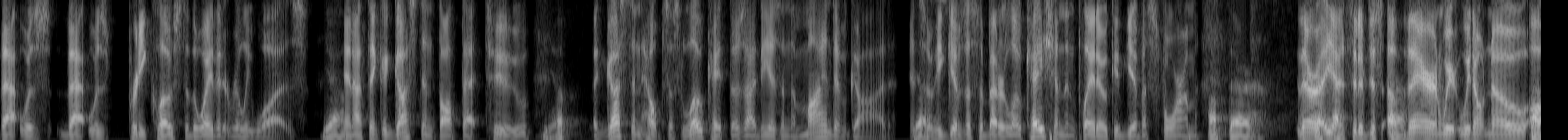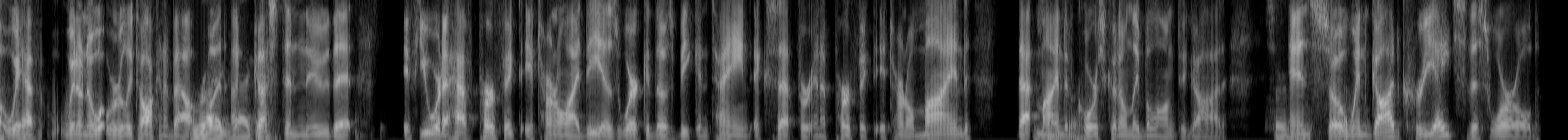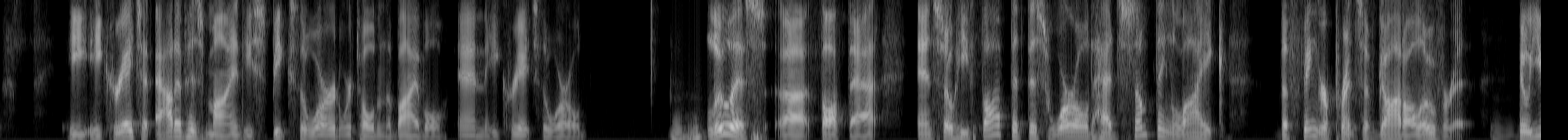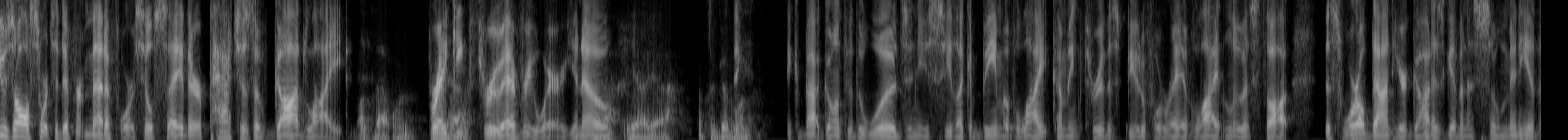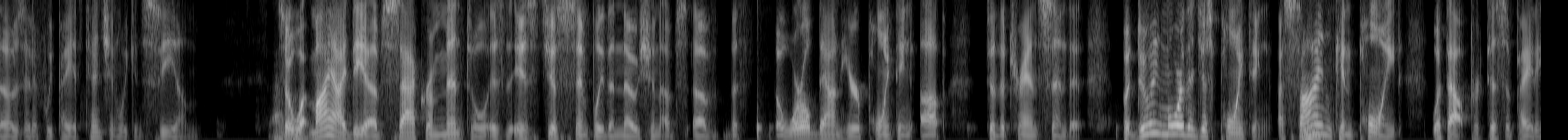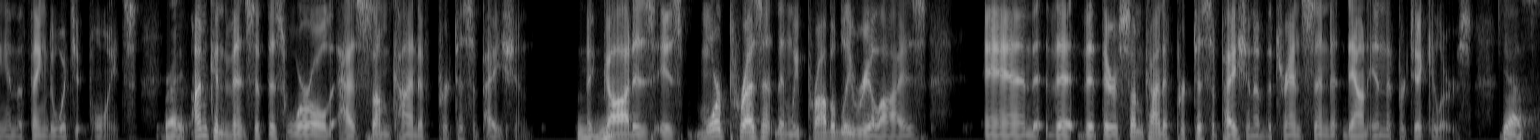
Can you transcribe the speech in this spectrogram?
that was that was pretty close to the way that it really was. Yeah. And i think augustine thought that too. Yep augustine helps us locate those ideas in the mind of god and yes. so he gives us a better location than plato could give us for him up there there yeah instead of just up yeah. there and we, we don't know all, we have we don't know what we're really talking about right, but exactly. augustine knew that if you were to have perfect eternal ideas, where could those be contained except for in a perfect eternal mind? That mind, of course, could only belong to God. Certainly. And so yeah. when God creates this world, he, he creates it out of his mind. He speaks the word, we're told in the Bible, and he creates the world. Mm-hmm. Lewis uh, thought that. And so he thought that this world had something like the fingerprints of God all over it he'll use all sorts of different metaphors. He'll say there are patches of God light. Love that one. Breaking yeah. through everywhere, you know? Yeah, yeah, yeah. That's a good one. Think about going through the woods and you see like a beam of light coming through this beautiful ray of light. And Lewis thought, this world down here, God has given us so many of those that if we pay attention, we can see them. Exactly. So what my idea of sacramental is is just simply the notion of of the the world down here pointing up to the transcendent, but doing more than just pointing. A hmm. sign mm. can point without participating in the thing to which it points. Right. I'm convinced that this world has some kind of participation. Mm-hmm. That God is is more present than we probably realize and that that there's some kind of participation of the transcendent down in the particulars. Yes.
